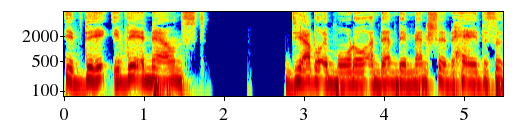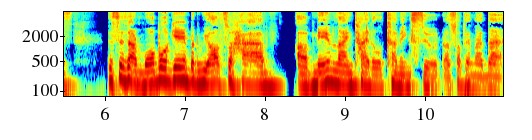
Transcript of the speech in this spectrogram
if they, if they announced Diablo Immortal and then they mentioned, hey, this is, this is our mobile game, but we also have a mainline title coming soon or something like that.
